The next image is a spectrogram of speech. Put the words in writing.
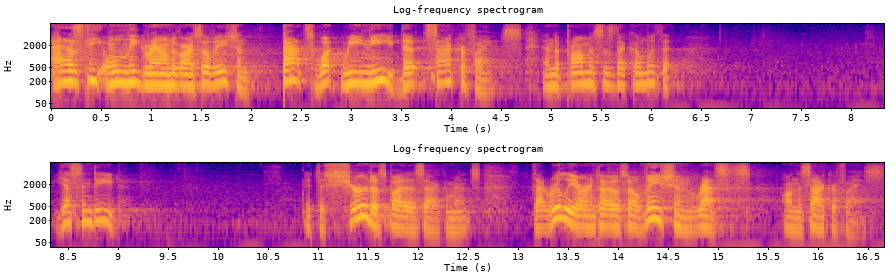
as the only ground of our salvation. That's what we need, that sacrifice and the promises that come with it. Yes, indeed. It's assured us by the sacraments that really our entire salvation rests on the sacrifice.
